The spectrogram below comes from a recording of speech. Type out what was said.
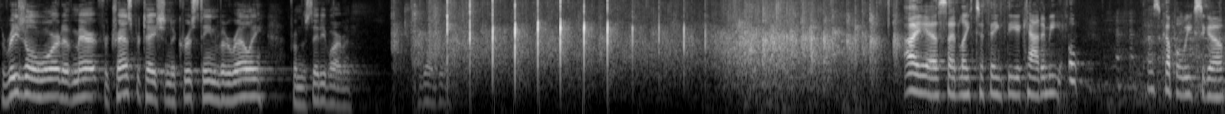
the Regional Award of Merit for Transportation to Christine Vitarelli from the City of Arvin. Ah, yes, I'd like to thank the Academy. Oh, that was a couple weeks ago.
